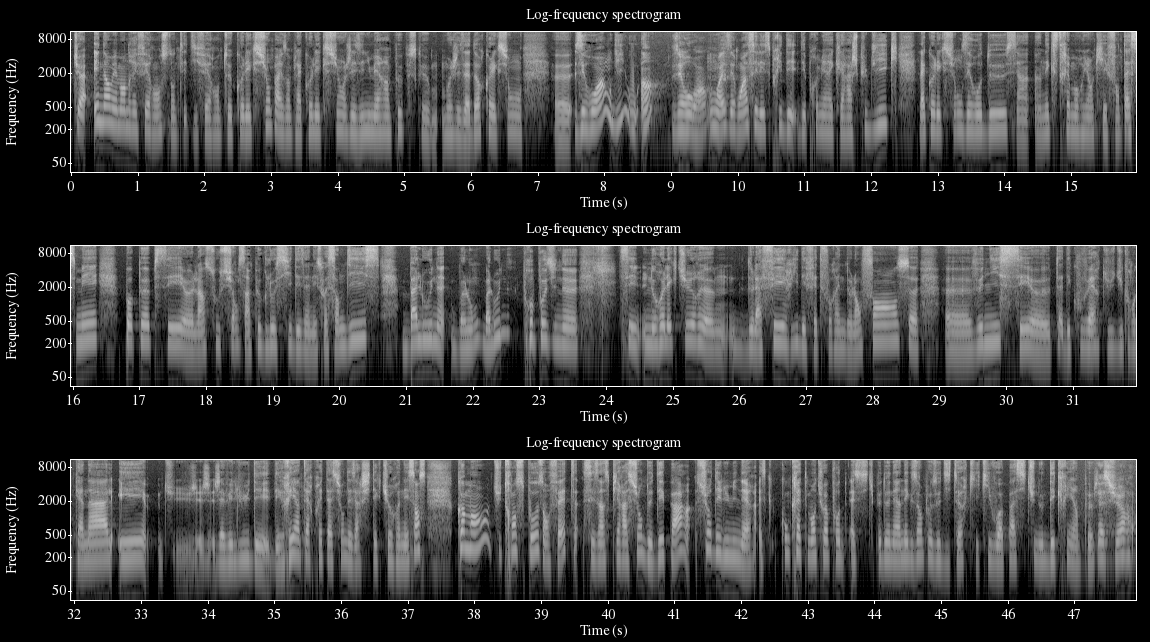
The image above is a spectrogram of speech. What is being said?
Tu as énormément de références dans tes différentes collections. Par exemple, la collection, je les énumère un peu parce que moi, je les adore. Collection 01, euh, on dit, ou 1 01. Ouais, 01, c'est l'esprit des, premiers éclairages publics. La collection 02, c'est un, Extrême-Orient qui est fantasmé. Pop-up, c'est euh, l'insouciance un peu glossy des années 70. Balloon, ballon, Balloon? Propose une c'est une relecture euh, de la féerie des fêtes foraines de l'enfance. Euh, Venise, c'est euh, ta découverte du, Grand Canal et j'avais lu des, réinterprétations des architectures Renaissance. Comment tu transposes en fait ces inspirations de départ sur des luminaires? Est-ce que concrètement, tu vois, pour, que tu peux donner un exemple aux auditeurs qui ne voient pas si tu nous le décris un peu? Bien sûr.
